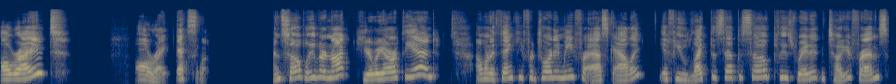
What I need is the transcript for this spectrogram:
All right. All right. Excellent. And so, believe it or not, here we are at the end. I want to thank you for joining me for Ask Allie. If you like this episode, please rate it and tell your friends.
